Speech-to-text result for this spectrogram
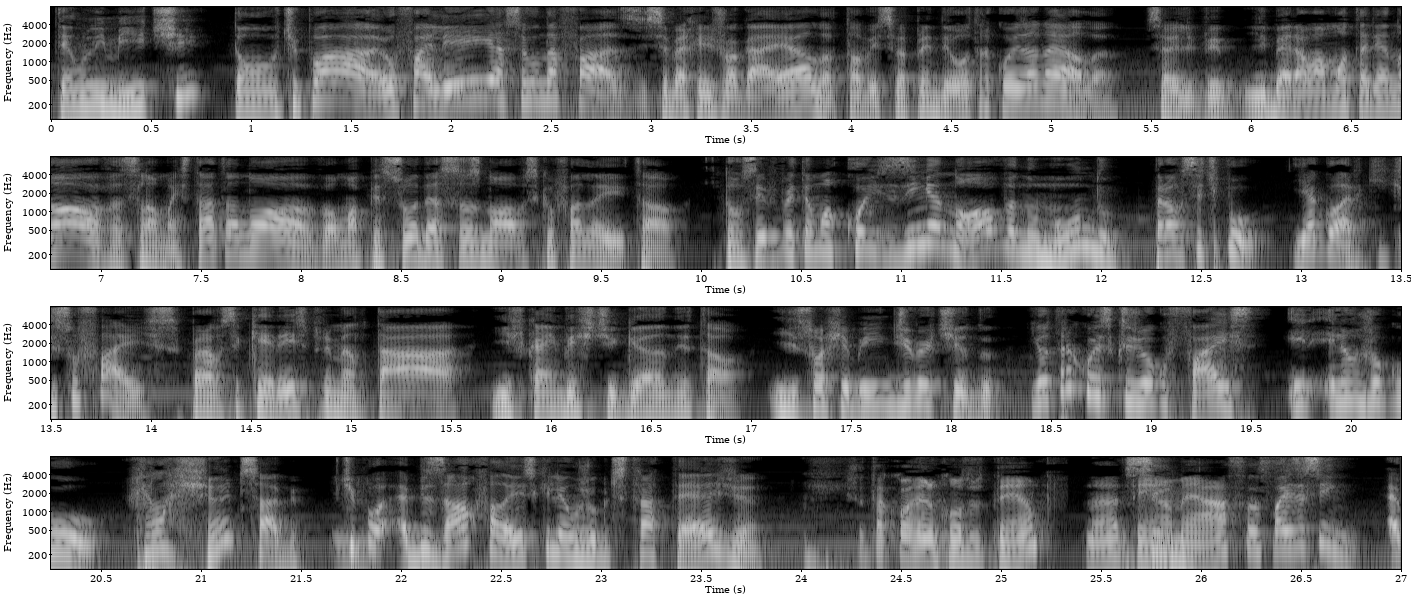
Tem um limite, então, tipo, ah, eu falhei a segunda fase, você vai rejogar ela, talvez você vai aprender outra coisa nela. Você vai li- liberar uma montaria nova, sei lá, uma estátua nova, uma pessoa dessas novas que eu falei e tal. Então sempre vai ter uma coisinha nova no mundo pra você, tipo, e agora? O que, que isso faz? Pra você querer experimentar e ficar investigando e tal. E isso eu achei bem divertido. E outra coisa que esse jogo faz, ele, ele é um jogo relaxante, sabe? Tipo, é bizarro falar isso, que ele é um jogo de estratégia, Você tá correndo contra o tempo, né? Tem Sim. ameaças. mas assim, é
